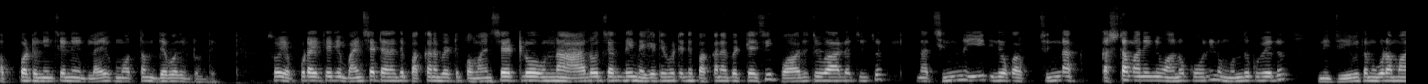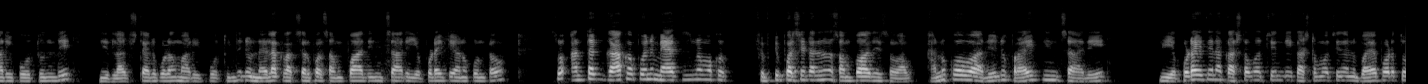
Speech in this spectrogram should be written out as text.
అప్పటి నుంచే నేను లైఫ్ మొత్తం దెబ్బతింటుంది. సో ఎప్పుడైతే నీ మైండ్ సెట్ అనేది పక్కన పెట్టి మైండ్ సెట్లో ఉన్న ఆలోచనని నెగిటివిటీని పక్కన పెట్టేసి పాజిటివ్ ఆలోచించు. నా చిన్న ఇది ఒక చిన్న కష్టం అని నువ్వు అనుకొని నువ్వు ముందుకు వెళ్ళు. నీ జీవితం కూడా మారిపోతుంది. నీ లైఫ్ స్టైల్ కూడా మారిపోతుంది. నువ్వు నెలకు లక్ష రూపాయలు సంపాదించాలి ఎప్పుడైతే అనుకుంటావు. సో అంత కాకపోయినా మ్యాక్సిమం ఒక ఫిఫ్టీ పర్సెంట్ అనేది సంపాదిస్తావు. అనుకోవాలి నువ్వు ప్రయత్నించాలి. నువ్వు ఎప్పుడైతే నాకు కష్టం వచ్చింది కష్టం వచ్చింది అని భయపడుతూ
